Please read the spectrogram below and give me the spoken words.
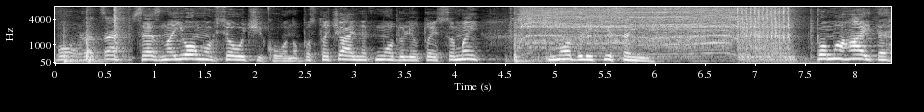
бо вже це все знайомо, все очікувано. Постачальник модулів той самий, модулі ті самі. Помагайте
